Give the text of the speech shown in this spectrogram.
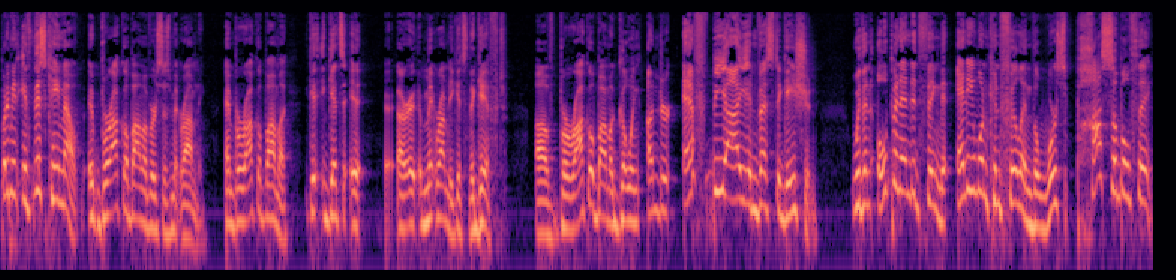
But I mean, if this came out, Barack Obama versus Mitt Romney, and Barack Obama ge- gets it, Uh, or uh, Mitt Romney gets the gift of Barack Obama going under FBI investigation with an open-ended thing that anyone can fill in the worst possible thing.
